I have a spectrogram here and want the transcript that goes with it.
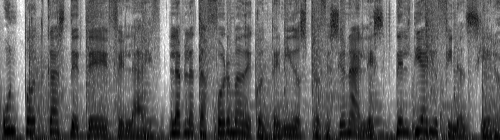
Un podcast de DF Live, la plataforma de contenidos profesionales del diario financiero.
